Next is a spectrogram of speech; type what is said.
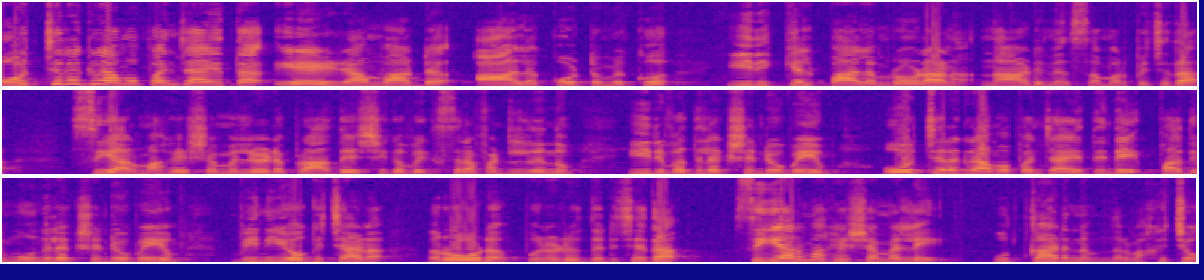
ഓച്ചിറ ഗ്രാമപഞ്ചായത്ത് ഏഴാം വാർഡ് ആലക്കോട്ടുമുക്ക് ഇരിക്കൽ പാലം റോഡാണ് നാടിന് സമർപ്പിച്ചത്. C R Mahesh M L എയുടെ പ്രാദേശിക വികസന ഫണ്ടിൽ നിന്നും ഇരുപത് ലക്ഷം രൂപയും ഓച്ചിറ ഗ്രാമപഞ്ചായത്തിന്റെ പതിമൂന്ന് ലക്ഷം രൂപയും വിനിയോഗിച്ചാണ് റോഡ് പുനരുദ്ധരിച്ചത്. C R Mahesh M L A ഉദ്ഘാടനം നിർവഹിച്ചു.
